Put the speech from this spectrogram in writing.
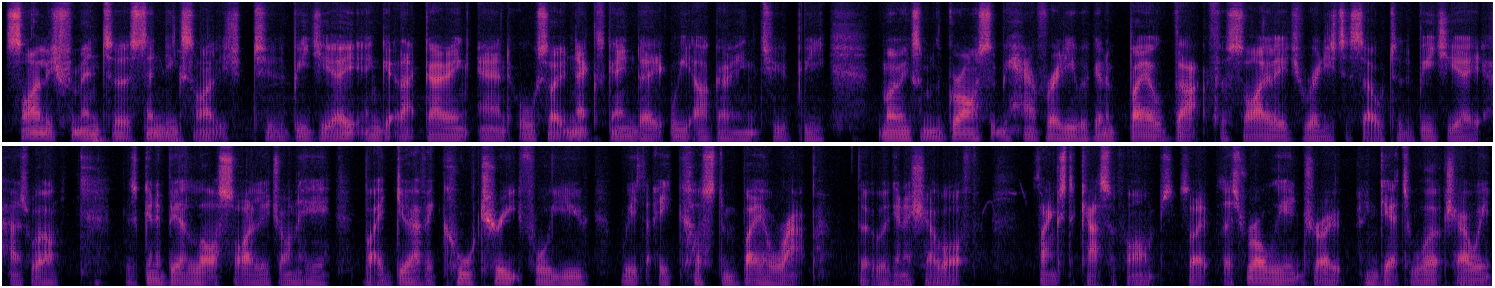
silage fermenter sending silage to the BGA and get that going. And also next game day, we are going to be mowing some of the grass that we have ready. We're going to bale that for silage ready to sell to the BGA as well. There's going to be a lot of silage on here, but I do have a cool treat for you with a custom bale wrap that we're going to show off thanks to Casa Farms. So let's roll the intro and get to work, shall we?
